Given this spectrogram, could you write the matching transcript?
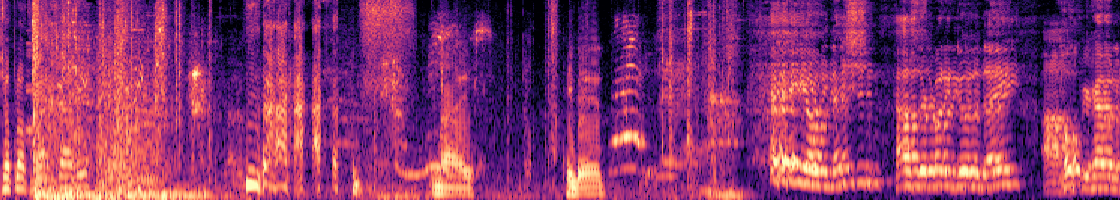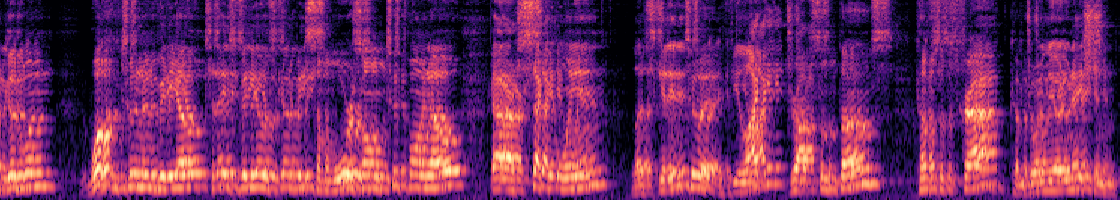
Jumping off the backside here. Nice. He did. Hey, Odie Nation! How's everybody doing today? I hope you're having a good one. Welcome to a new video. Today's video is going to be some Warzone 2.0. Got our second win. Let's get into it. If you like it, drop some thumbs. Come subscribe. Come join the Odie Nation.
